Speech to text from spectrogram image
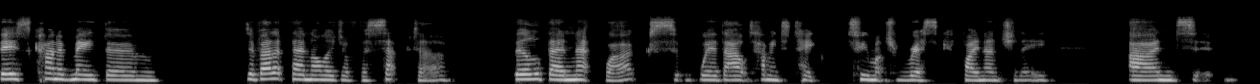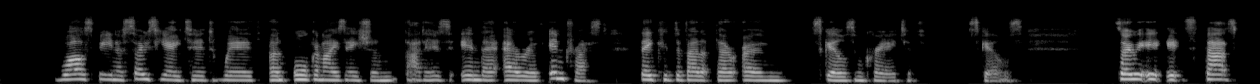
This kind of made them develop their knowledge of the sector, build their networks without having to take too much risk financially, and whilst being associated with an organization that is in their area of interest, they could develop their own skills and creative skills. So it, it's that's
